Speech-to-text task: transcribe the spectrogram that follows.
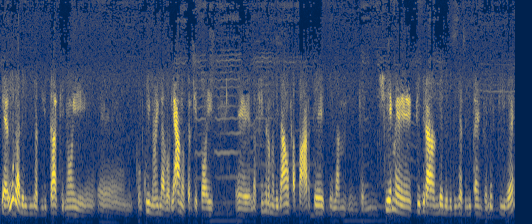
che è una delle disabilità noi, eh, con cui noi lavoriamo, perché poi eh, la sindrome di Down fa parte della, dell'insieme più grande delle disabilità intellettive,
